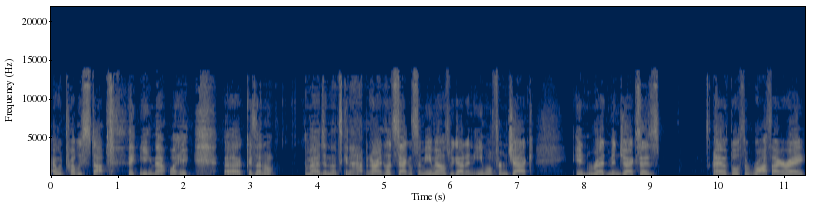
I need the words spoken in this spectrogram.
I would probably stop thinking that way because uh, I don't imagine that's going to happen. All right, let's tackle some emails. We got an email from Jack in Redmond. Jack says. I have both a Roth IRA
